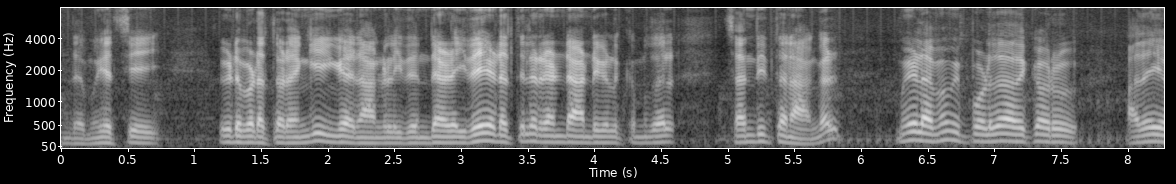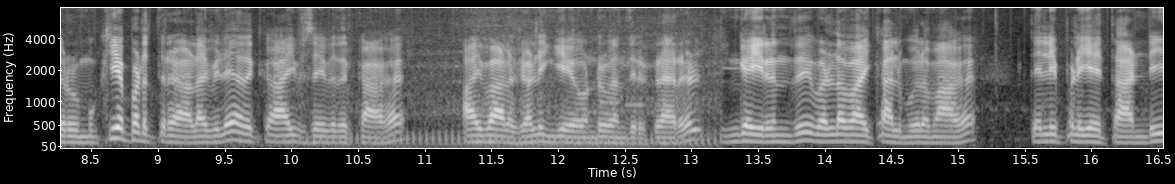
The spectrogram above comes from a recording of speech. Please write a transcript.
இந்த முயற்சியை ஈடுபடத் தொடங்கி இங்கே நாங்கள் இது இந்த இதே இடத்துல ரெண்டு ஆண்டுகளுக்கு முதல் சந்தித்த நாங்கள். மீளவும் இப்பொழுது அதுக்கு ஒரு அதை ஒரு முக்கியப்படுத்துகிற அளவிலே அதுக்கு ஆய்வு செய்வதற்காக ஆய்வாளர்கள் இங்கே ஒன்று வந்திருக்கிறார்கள். இங்கே இருந்து வெள்ளவாய்க்கால் மூலமாக தெல்லிப்பள்ளியை தாண்டி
